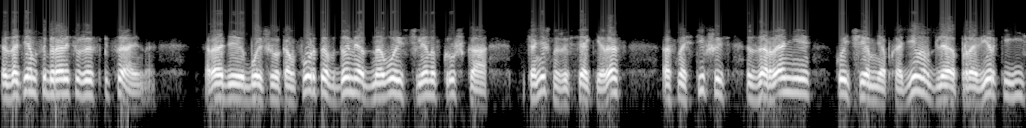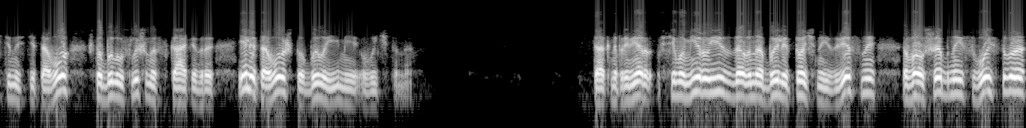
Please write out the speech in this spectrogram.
затем собирались уже специально – ради большего комфорта в доме одного из членов кружка, конечно же, всякий раз оснастившись заранее кое-чем необходимым для проверки истинности того, что было услышано с кафедры, или того, что было ими вычитано. Так, например, всему миру издавна были точно известны волшебные свойства,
